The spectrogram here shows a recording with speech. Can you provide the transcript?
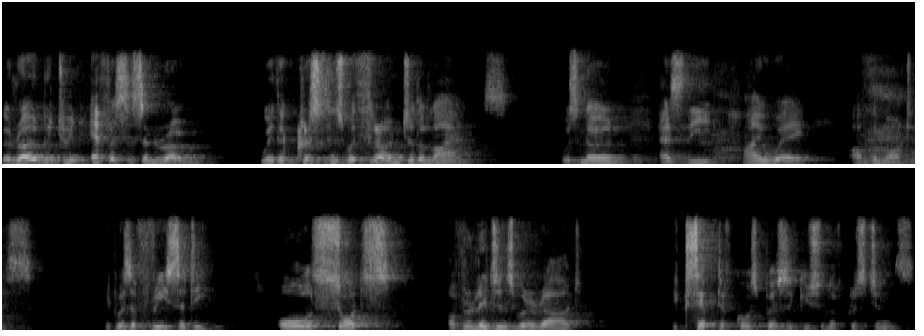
The road between Ephesus and Rome, where the Christians were thrown to the lions, was known as the highway of the martyrs. It was a free city. All sorts of religions were allowed, except, of course, persecution of Christians.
